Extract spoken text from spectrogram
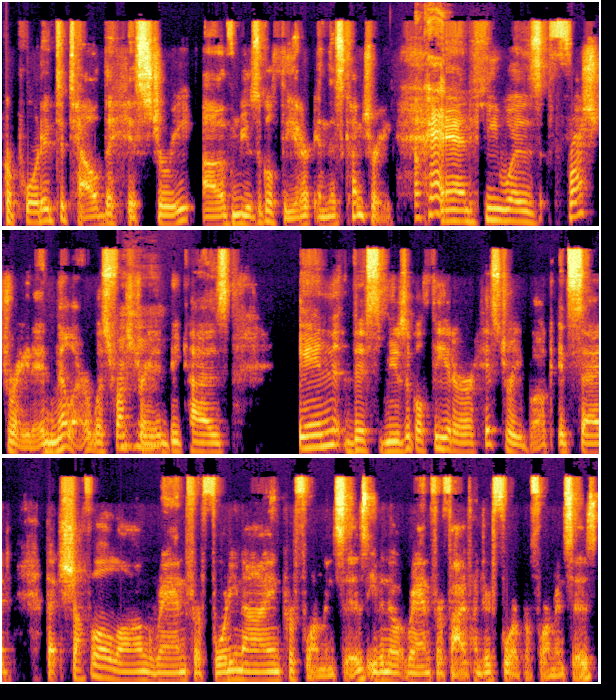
purported to tell the history of musical theater in this country. Okay. And he was frustrated, Miller was frustrated mm-hmm. because in this musical theater history book, it said that Shuffle Along ran for 49 performances, even though it ran for 504 performances.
